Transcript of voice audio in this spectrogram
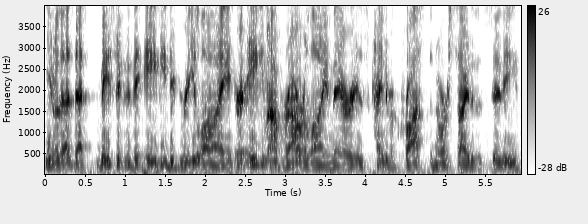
you know that that basically the 80 degree line or 80 mile per hour line there is kind of across the north side of the city.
